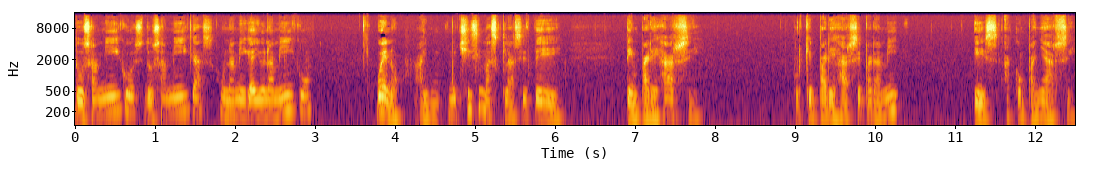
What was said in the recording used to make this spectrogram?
dos amigos, dos amigas, una amiga y un amigo. Bueno, hay muchísimas clases de, de emparejarse, porque emparejarse para mí es acompañarse,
